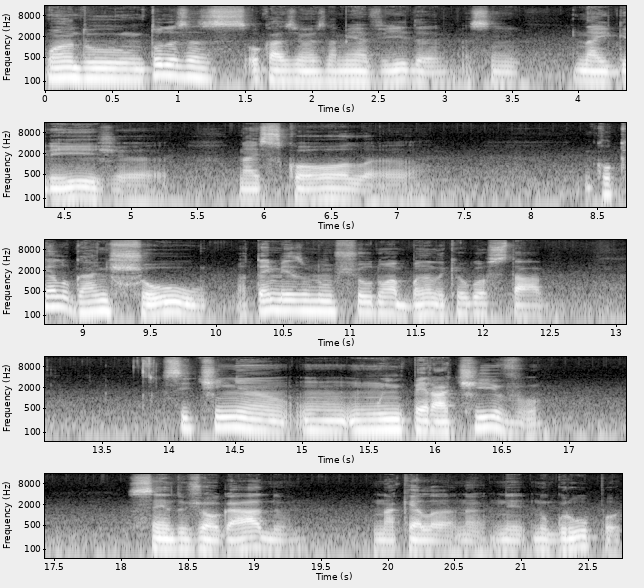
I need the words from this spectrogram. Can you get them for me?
Quando em todas as ocasiões na minha vida, assim, na igreja, na escola, em qualquer lugar, em show, até mesmo num show de uma banda que eu gostava. Se tinha um, um imperativo sendo jogado naquela na, no grupo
